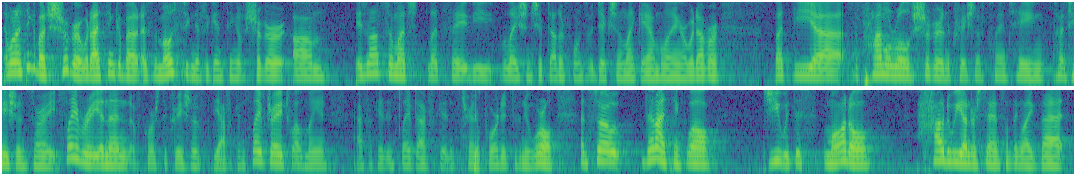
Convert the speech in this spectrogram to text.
And when I think about sugar, what I think about as the most significant thing of sugar um, is not so much, let's say, the relationship to other forms of addiction like gambling or whatever, but the, uh, the primal role of sugar in the creation of plantain, plantation, sorry, slavery, and then, of course, the creation of the African slave trade, 12 million African, enslaved Africans transported to the New World. And so then I think, well, gee, with this model, how do we understand something like that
